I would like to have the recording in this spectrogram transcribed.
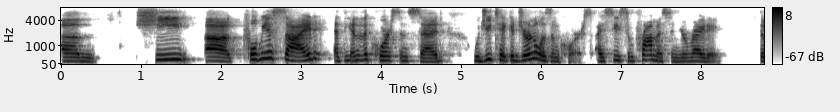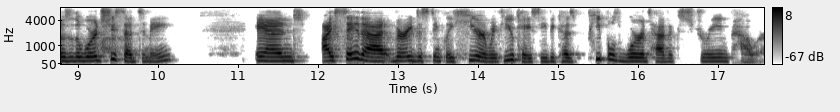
um, she uh, pulled me aside at the end of the course and said, Would you take a journalism course? I see some promise in your writing. Those are the words she said to me. And I say that very distinctly here with you, Casey, because people's words have extreme power.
